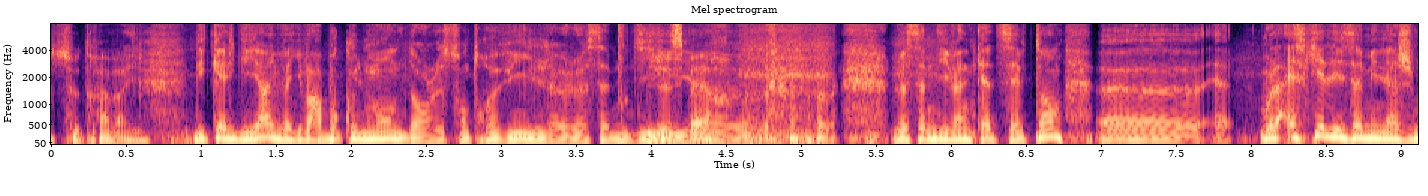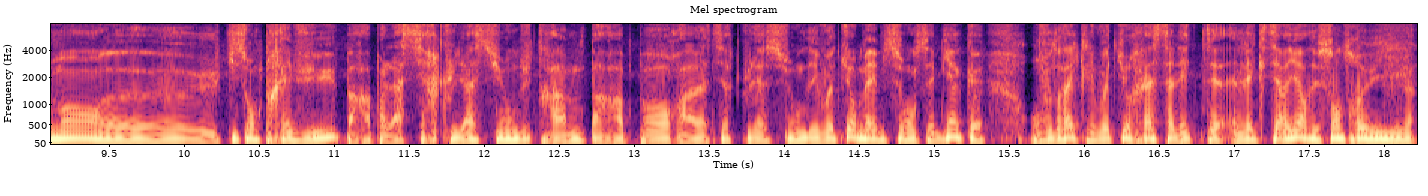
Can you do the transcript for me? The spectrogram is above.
ce travail. Michael Guillard, il va y avoir beaucoup de monde dans le centre-ville le samedi. J'espère. Euh, le samedi 24 septembre. Euh, voilà, est-ce qu'il y a des aménagements euh, qui sont prévus par rapport à la circulation du tram, par rapport à la circulation des voitures, même si on sait bien que on voudrait que les voitures restent à l'extérieur du centre-ville.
